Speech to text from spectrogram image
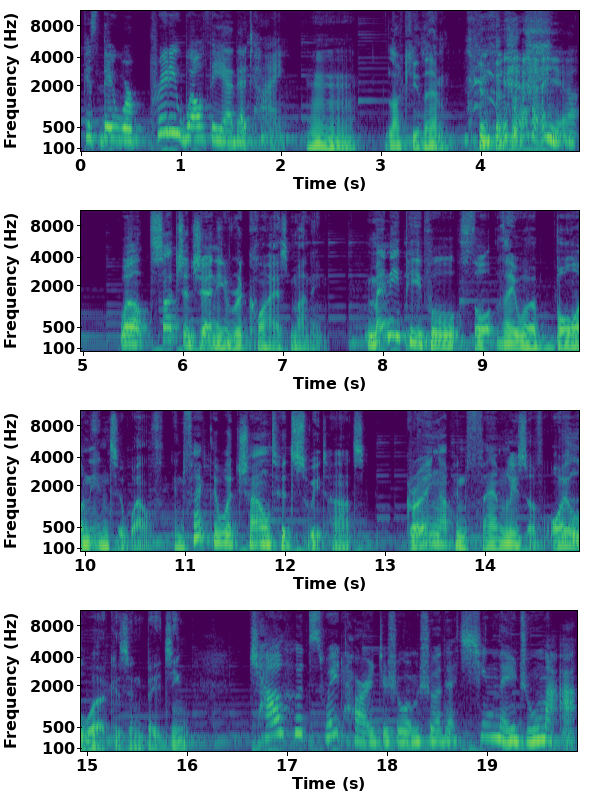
because they were pretty wealthy at that time. Hmm, lucky them. yeah. Well, such a journey requires money. Many people thought they were born into wealth. In fact, they were childhood sweethearts, growing up in families of oil workers in Beijing. Childhood sweetheart 就是我们说的青梅竹马，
